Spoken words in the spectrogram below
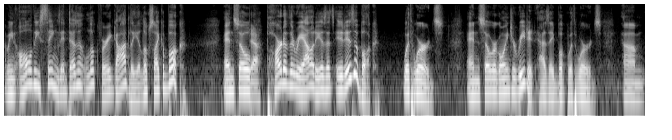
I mean, all these things. It doesn't look very godly. It looks like a book, and so Yeah. part of the reality is that it is a book with words, and so we're going to read it as a book with words. Um,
